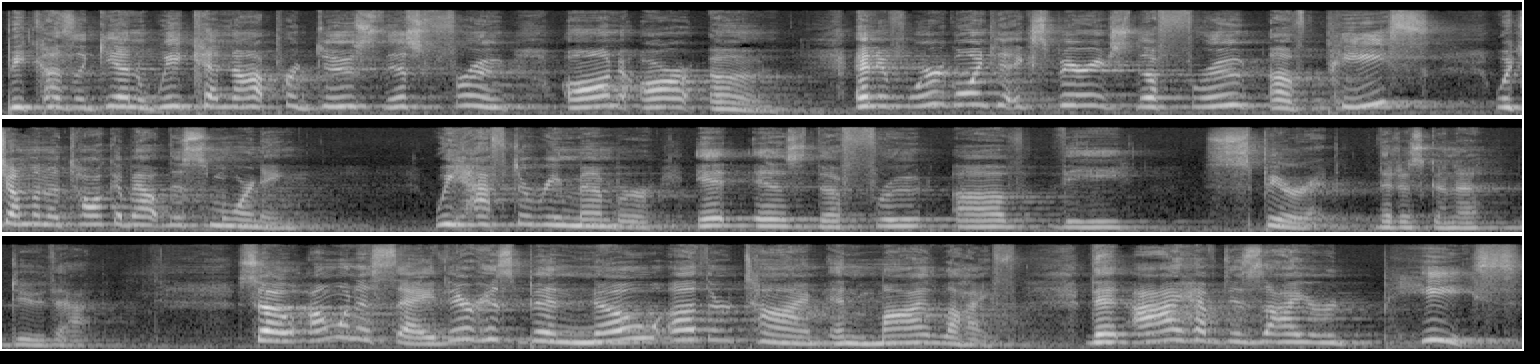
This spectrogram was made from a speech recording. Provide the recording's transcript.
Because again, we cannot produce this fruit on our own. And if we're going to experience the fruit of peace, which I'm going to talk about this morning, we have to remember it is the fruit of the Spirit that is going to do that. So I want to say there has been no other time in my life that I have desired peace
